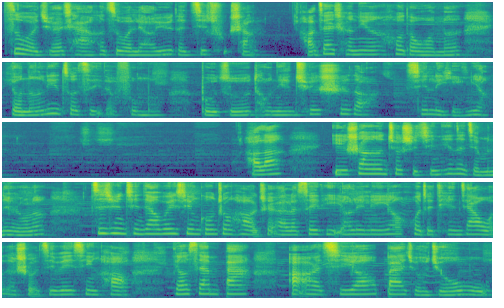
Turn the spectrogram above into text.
自我觉察和自我疗愈的基础上。好在成年后的我们有能力做自己的父母，补足童年缺失的心理营养。好了，以上就是今天的节目内容了。咨询请加微信公众号 jlct 幺零零幺，或者添加我的手机微信号幺三八二二七幺八九九五，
